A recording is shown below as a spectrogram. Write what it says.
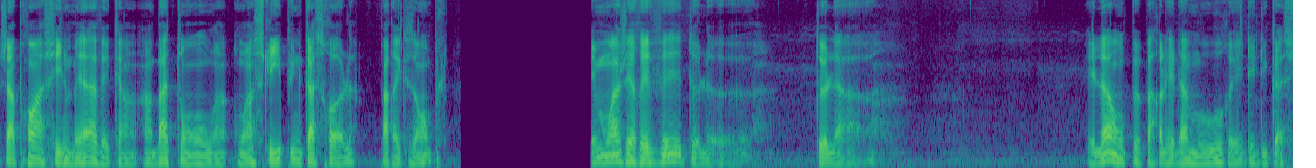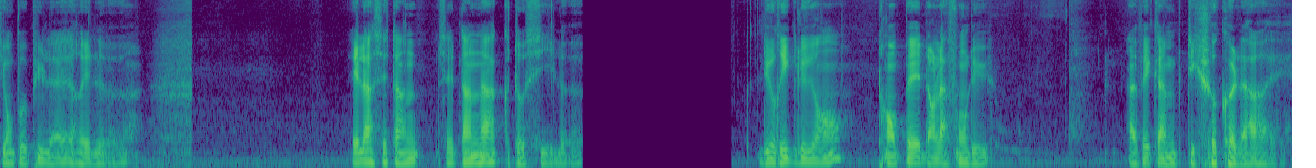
j'apprends à filmer avec un, bâton ou un slip, une casserole, par exemple. Et moi j'ai rêvé de le, de la. Et là, on peut parler d'amour et d'éducation populaire et de. Et là, c'est un, acte aussi, le, du riz gluant trempé dans la fondue, avec un petit chocolat. Et,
